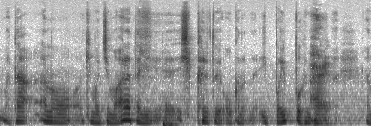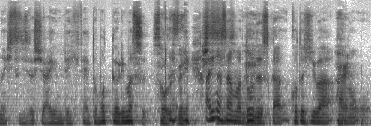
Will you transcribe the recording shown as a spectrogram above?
またあの気持ちも新たにえーしっかりと行う一歩一歩踏んで、はいあの羊年を歩んでいきたいと思っております。そうですね。え有賀さんはどうですか、今年は、はい。あの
